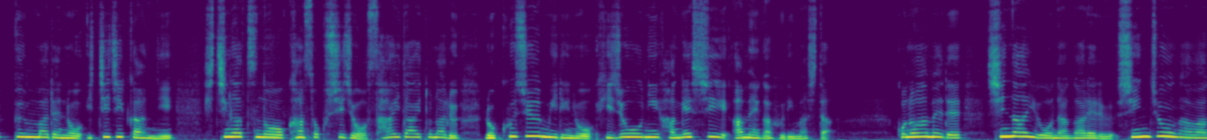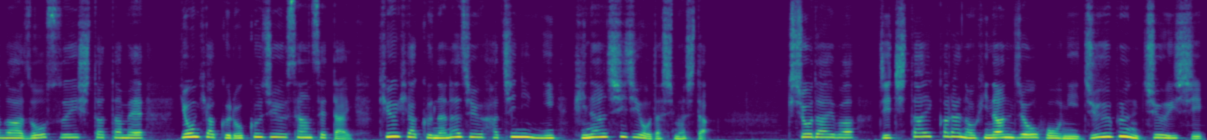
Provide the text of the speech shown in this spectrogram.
10分までの1時間に7月の観測史上最大となる60ミリの非常に激しい雨が降りました。この雨で市内を流れる新庄川が増水したため463世帯978人に避難指示を出しました。気象台は自治体からの避難情報に十分注意し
